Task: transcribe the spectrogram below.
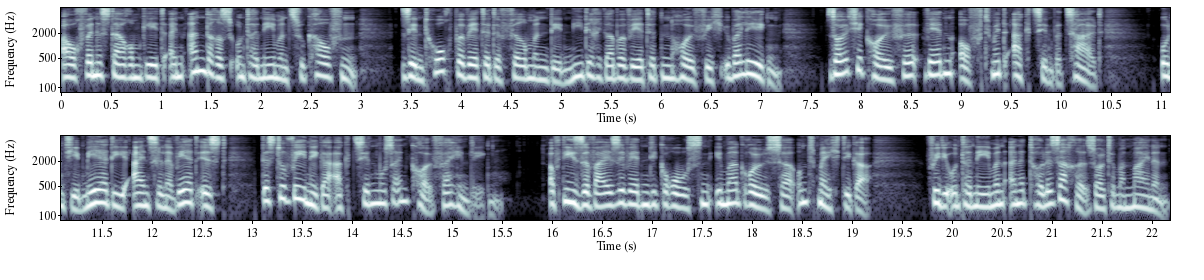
Auch wenn es darum geht, ein anderes Unternehmen zu kaufen, sind hochbewertete Firmen den niedriger bewerteten häufig überlegen, Solche Käufe werden oft mit Aktien bezahlt. Und je mehr die einzelne wert ist, desto weniger Aktien muss ein Käufer hinlegen. Auf diese Weise werden die Großen immer größer und mächtiger. Für die Unternehmen eine tolle Sache, sollte man meinen.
